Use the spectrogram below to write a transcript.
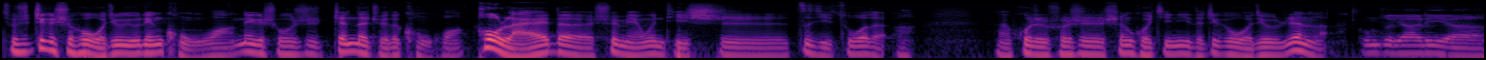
就是这个时候我就有点恐慌。那个时候是真的觉得恐慌。后来的睡眠问题是自己作的啊，嗯、或者说是生活经历的，这个我就认了。工作压力啊。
